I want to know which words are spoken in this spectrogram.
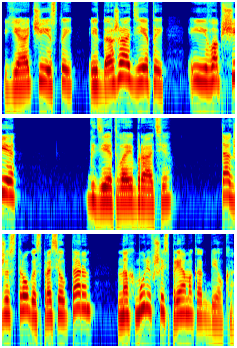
«Я чистый и даже одетый, и вообще...» «Где твои братья?» Так же строго спросил Таран, нахмурившись прямо как белка.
